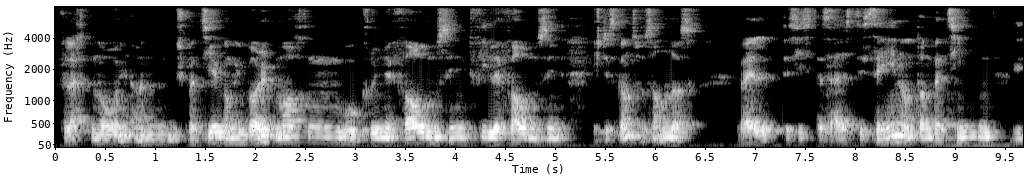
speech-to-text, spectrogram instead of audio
vielleicht noch einen Spaziergang im Wald machen, wo grüne Farben sind, viele Farben sind, ist das ganz was anderes weil das ist das erste Sehen und dann wird hinten, wie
